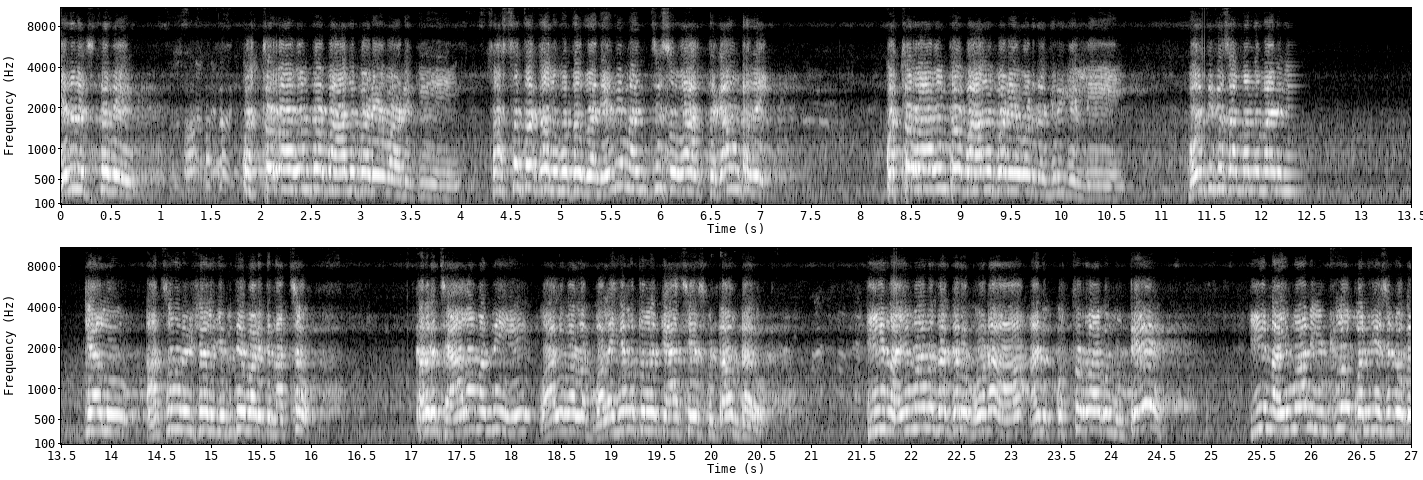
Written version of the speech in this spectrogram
ఏది నచ్చుతుంది? కుష్ఠరోగంతో కుష్ఠ రోగంతో బాధపడేవాడికి స్వస్థత కలుగుతుంది అనేది మంచి సువార్తగా ఉంటది. కుష్ఠరోగంతో బాధపడేవాడి దగ్గరికి వెళ్ళి భౌతిక సంబంధమైన విషయాలు నచ్చని విషయాలు చెబితే వాడికి నచ్చవు. కనుక చాలా మంది వాళ్ళ వాళ్ళ బలహీనతలను క్యాచ్ చేసుకుంటా ఉంటారు. ఈ నయమాన దగ్గర కూడా ఆయన కుష్ఠరోగం ఉంటే ఈ నయమాన ఇంట్లో పనిచేసిన ఒక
